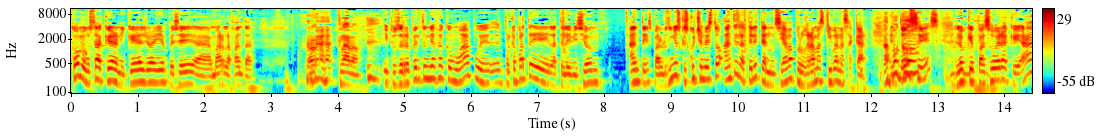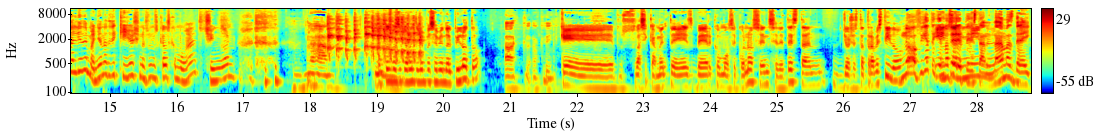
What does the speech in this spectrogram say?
¿Cómo me gustaba Kenan y Kel? Yo ahí empecé a amar la Fanta. Ah, claro. Y pues de repente un día fue como, ah, pues, porque aparte la televisión. Antes, para los niños que escuchen esto, antes la tele te anunciaba programas que iban a sacar. ¿A poco? Entonces, lo que pasó era que, ah, el día de mañana Drake y Josh y nosotros nos quedamos como, ah, chingón. Ajá. Entonces, básicamente yo empecé viendo el piloto Ah, ok. que pues básicamente es ver cómo se conocen, se detestan, Josh está travestido. No, fíjate que no se detestan, nada más Drake.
